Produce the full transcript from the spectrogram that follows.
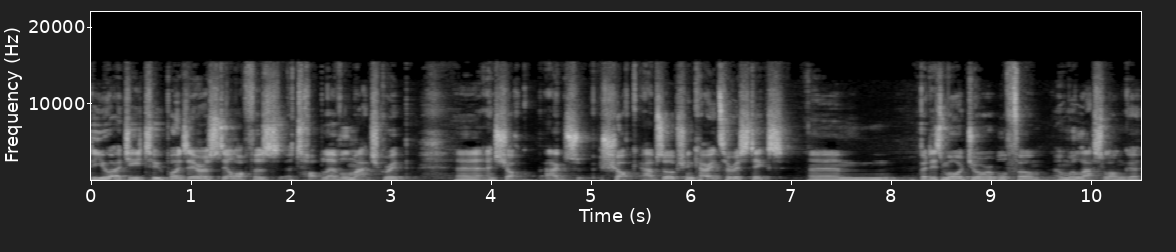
the URG 2.0 still offers a top level match grip uh, and shock, abs- shock absorption characteristics, um, but is more durable foam and will last longer.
